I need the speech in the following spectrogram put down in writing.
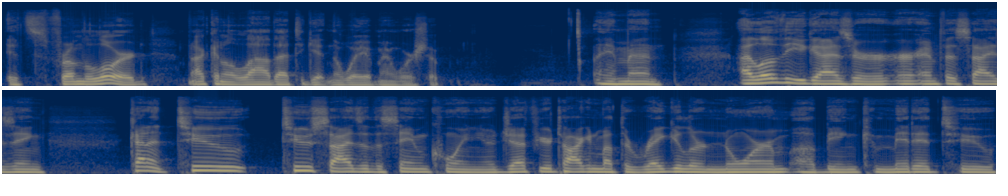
It's from the Lord. I'm not going to allow that to get in the way of my worship. Amen. I love that you guys are, are emphasizing kind of two two sides of the same coin. You know, Jeff, you're talking about the regular norm of being committed to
